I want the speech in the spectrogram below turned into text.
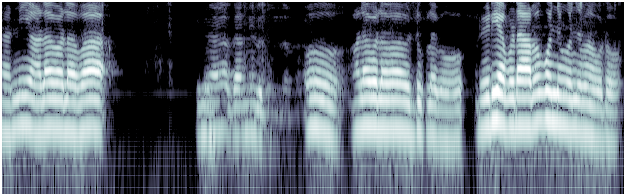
தண்ணி அளவளவா ஓ அளவளவா விட்டு குழைப்போம். ரெடியாக விடாமல் கொஞ்சம் கொஞ்சமாக விடுவோம்.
